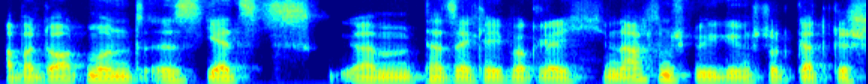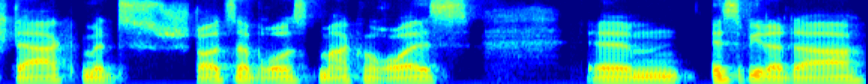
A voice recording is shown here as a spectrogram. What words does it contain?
Aber Dortmund ist jetzt ähm, tatsächlich wirklich nach dem Spiel gegen Stuttgart gestärkt mit stolzer Brust. Marco Reus ähm, ist wieder da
